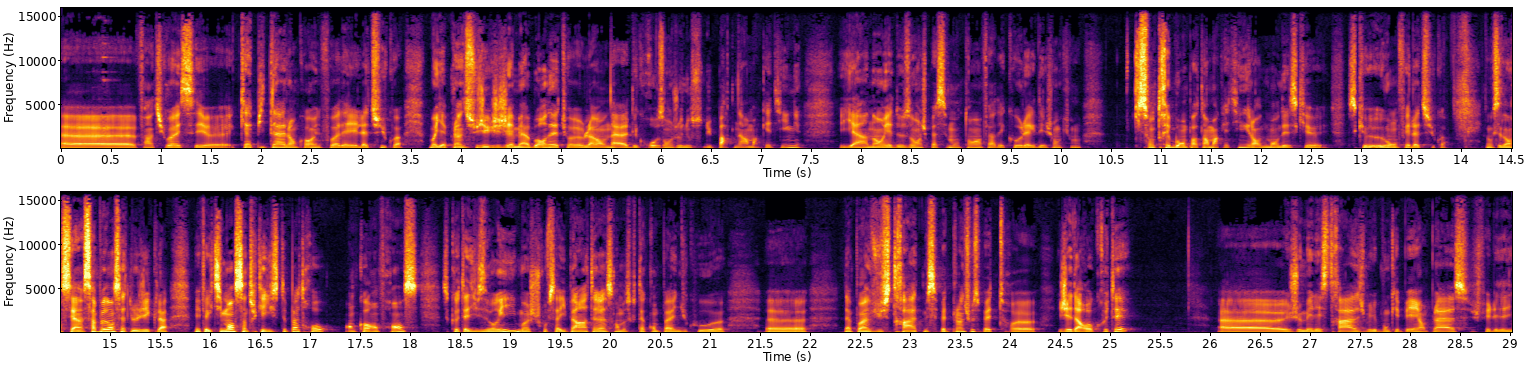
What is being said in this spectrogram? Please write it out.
Euh, enfin, tu vois, c'est capital encore une fois d'aller là-dessus. Moi, il y a plein de sujets que j'ai jamais abordés. Là, on a des gros enjeux nous sur du partenaire marketing. Il y a un an, il y a deux ans, je passais mon temps à faire des calls avec des gens qui ont qui sont très bons en partenaire marketing et leur demander ce que ce que eux ont fait là-dessus. Donc c'est un, peu dans cette logique là. Mais effectivement, c'est un truc qui n'existe pas trop encore en France. Ce côté advisory, moi je trouve ça hyper intéressant parce que tu accompagnes du coup euh, d'un point de vue strat, mais ça peut être plein de choses, ça peut être j'aide à recruter euh, je mets les strass, je mets les bons KPI en place, je fais les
